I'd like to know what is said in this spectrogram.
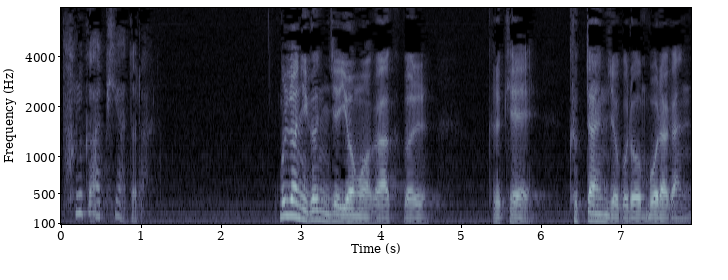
불가피하더라. 물론 이건 이제 영화가 그걸 그렇게 극단적으로 몰아간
